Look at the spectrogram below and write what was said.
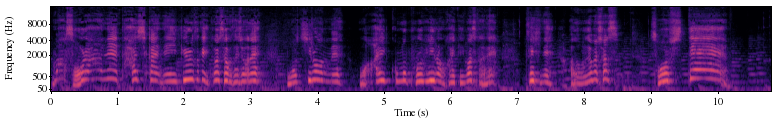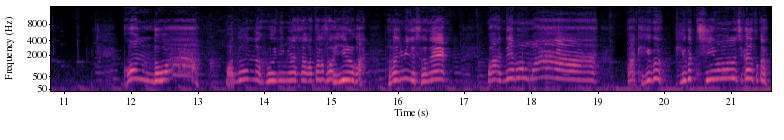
まあ、そりゃね、確かにね、行けるときは行きますよ、私はね。もちろんね、もうアイコンもプロフィールも書いていますからね。ぜひね、あの、お邪魔します。そして、今度は、まあ、どんな風に皆さんが高さを言えるのか楽しみですよね。まあ、でもまあ、まあ、結局、結局、チームの力とか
